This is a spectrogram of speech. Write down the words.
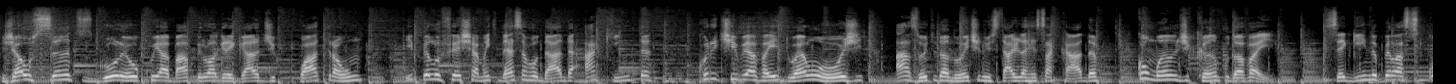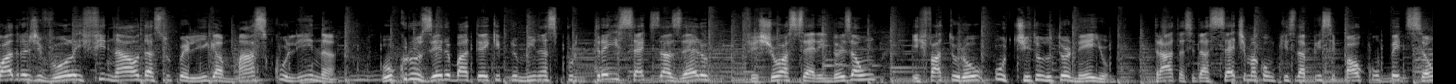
Já o Santos goleou Cuiabá pelo agregado de 4 a 1 e pelo fechamento dessa rodada, a quinta, Curitiba e Havaí duelam hoje às 8 da noite no estádio da Ressacada, com mano de campo do Havaí. Seguindo pelas quadras de vôlei final da Superliga masculina, o Cruzeiro bateu a equipe do Minas por 3 sets a 0, fechou a série em 2 a 1 e faturou o título do torneio. Trata-se da sétima conquista da principal competição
